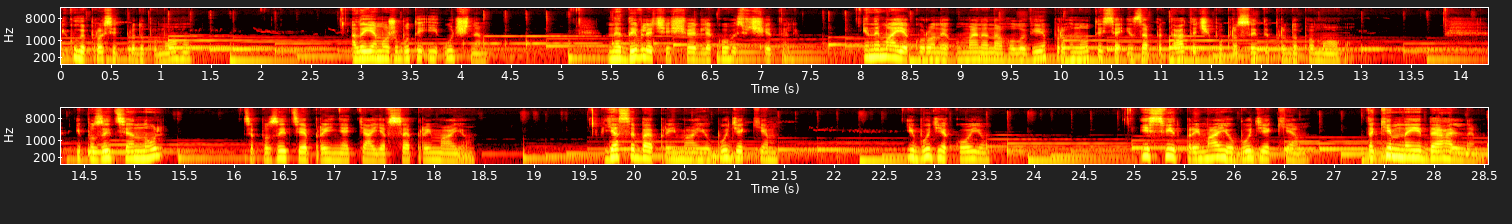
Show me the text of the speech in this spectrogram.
і коли просять про допомогу, але я можу бути і учнем, не дивлячись, що я для когось вчитель. І немає корони у мене на голові прогнутися і запитати чи попросити про допомогу. І позиція нуль це позиція прийняття. Я все приймаю. Я себе приймаю будь-яким і будь-якою. І світ приймаю будь-яким, таким не ідеальним,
